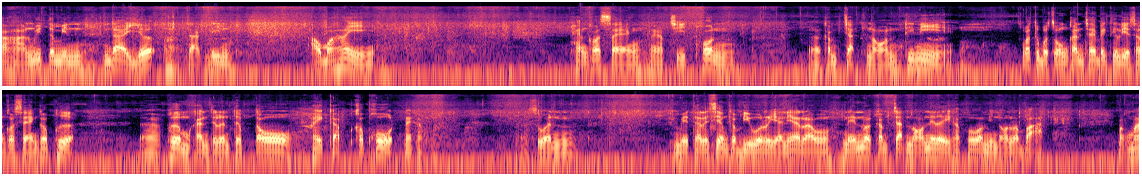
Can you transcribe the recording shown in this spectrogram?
อาหารวิตามินได้เยอะจากดิน เอามาให้แทงข้อแสงนะครับฉีดพ่นกำจัดหนอนที่นี่ วัตถุประสงค์การใช้แบคทีเรียสังเคราะห์แสงก็เพื่อเอเพิ่มการเจริญเติบโตให้กับข้าวโพดนะครับ ส่วนเมทาลเซียมกับบิวเรียเนี่ยเราเน้นว่ากำจัดหนอนได้เลยครับ เพราะว่ามีหนอนระบาดม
